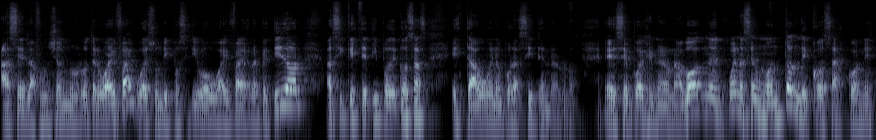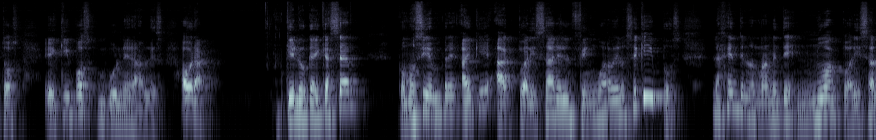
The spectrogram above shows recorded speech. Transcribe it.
hace la función de un router Wi-Fi o es un dispositivo Wi-Fi repetidor. Así que este tipo de cosas está bueno por así tenerlos. Eh, se puede generar una botnet, pueden hacer un montón de cosas con estos equipos vulnerables. Ahora, ¿qué es lo que hay que hacer? Como siempre, hay que actualizar el firmware de los equipos. La gente normalmente no actualiza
